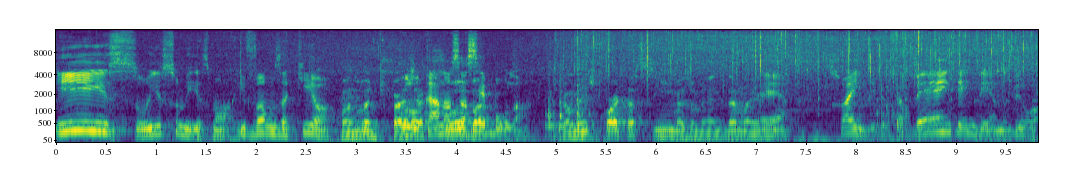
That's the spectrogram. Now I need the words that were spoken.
Isso, isso mesmo, ó. E vamos aqui, ó, Quando a gente faz colocar yakisoba, nossa cebola. geralmente corta assim, mais ou menos, né, mãe? É, isso aí, Bira. Tá bem entendendo, viu? Ó.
